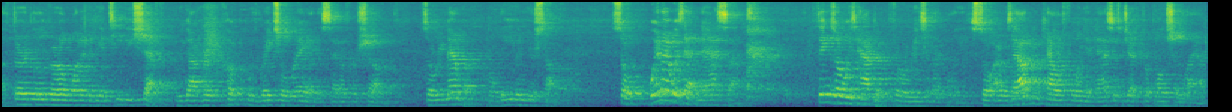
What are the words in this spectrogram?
A third little girl wanted to be a TV chef. We got her to cook with Rachael Ray on the set of her show. So remember, believe in yourself. So when I was at NASA, things always happen for a reason, I believe. So I was out in California at NASA's Jet Propulsion Lab,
